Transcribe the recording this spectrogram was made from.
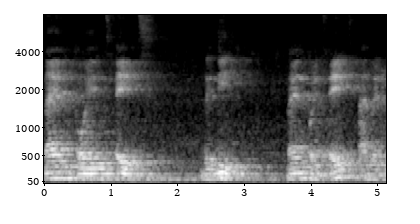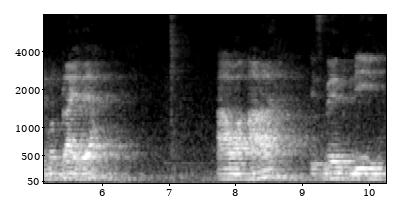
9.8. The D. 9.8. And when you multiply there, our R is going to be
